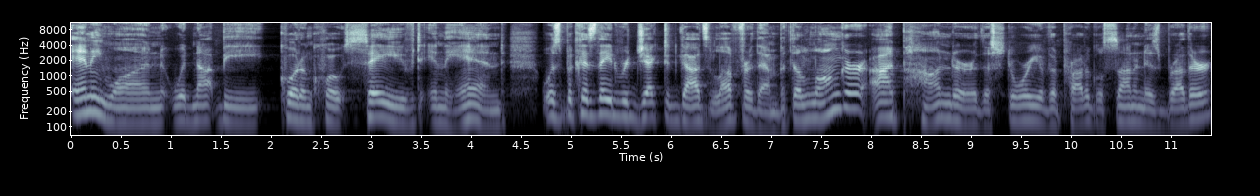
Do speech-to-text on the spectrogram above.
anyone would not be quote unquote saved in the end was because they'd rejected God's love for them. But the longer I ponder the story of the prodigal son and his brother,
